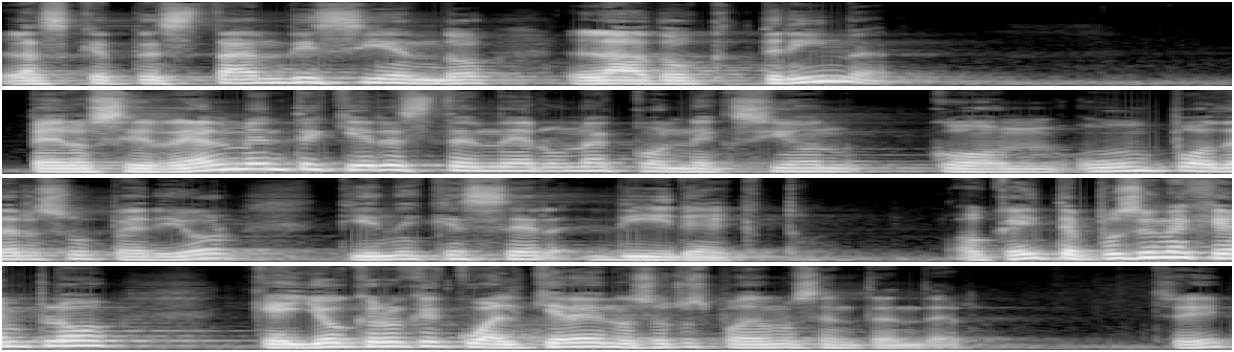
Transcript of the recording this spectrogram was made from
las que te están diciendo la doctrina. Pero si realmente quieres tener una conexión con un poder superior, tiene que ser directo. ¿Ok? Te puse un ejemplo que yo creo que cualquiera de nosotros podemos entender. ¿Sí?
